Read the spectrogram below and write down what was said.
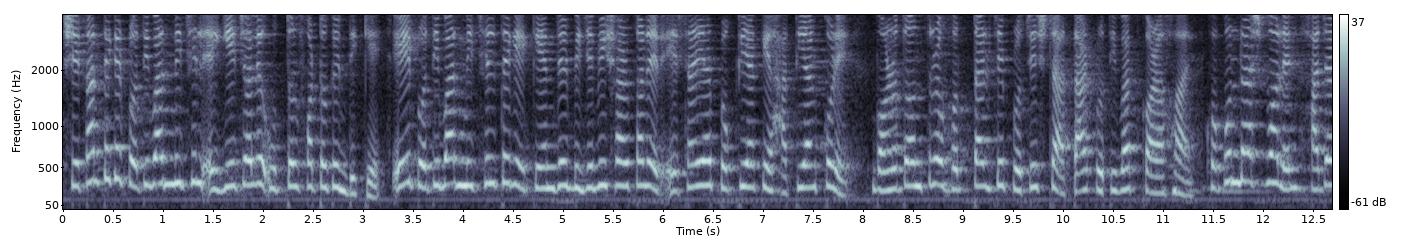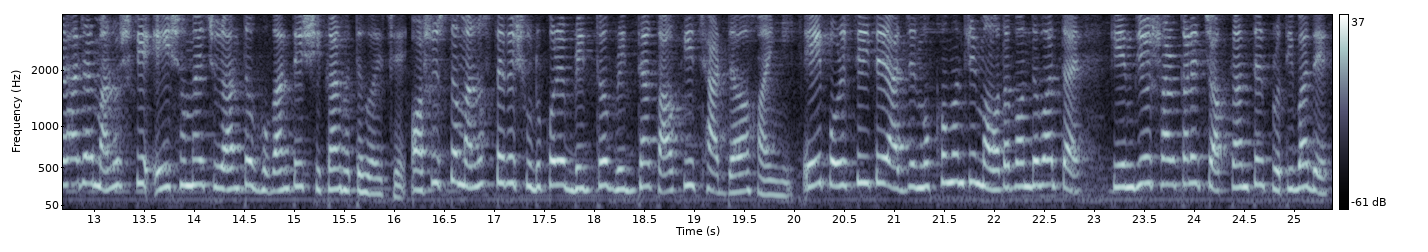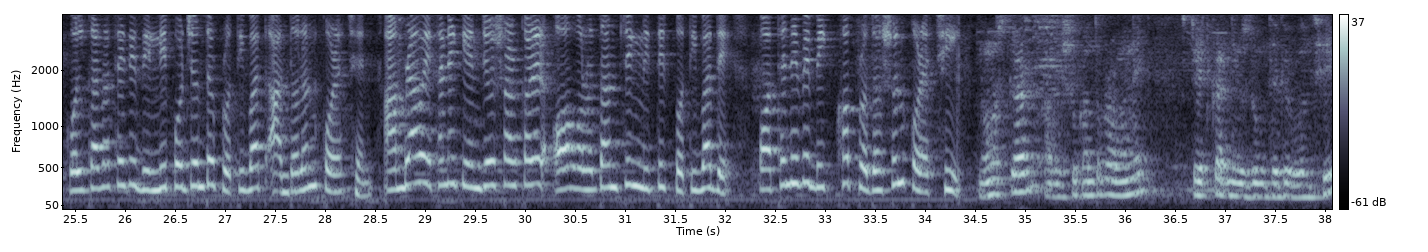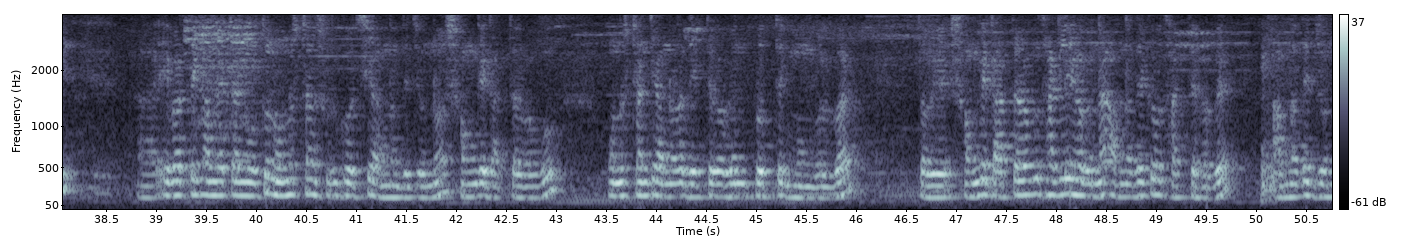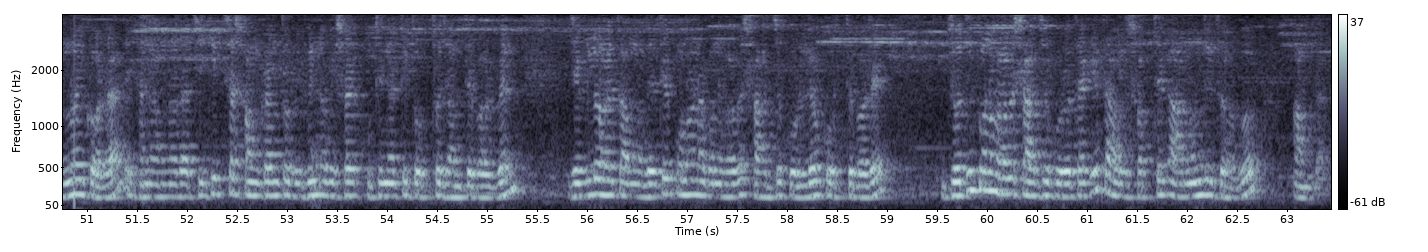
সেখান থেকে প্রতিবাদ মিছিল এগিয়ে চলে উত্তর ফটকের দিকে। এই প্রতিবাদ মিছিল থেকে কেন্দ্রের বিজেপি সরকারের এসআইআর প্রক্রিয়াকে হাতিয়ার করে গণতন্ত্র হত্যার যে প্রচেষ্টা, তার প্রতিবাদ করা হয়। খোকন দাস বলেন, হাজার হাজার মানুষকে এই সময় চূড়ান্ত ভোগান্তির শিকার হতে হয়েছে। অসুস্থ মানুষ থেকে শুরু করে বৃদ্ধ, বৃদ্ধা কাউকেই ছাড় দেওয়া হয়নি। এই পরিস্থিতিতে রাজ্যের মুখ্যমন্ত্রী মমতা বন্দ্যোপাধ্যায় কেন্দ্রীয় সরকারের চক্রান্তের প্রতিবাদে কলকাতা থেকে দিল্লি পর্যন্ত প্রতিবাদ আন্দোলন করেছেন। আমরাও এখানে কেন্দ্রীয় সরকারের অগণতান্ত্রিক নীতির প্রতিবাদে পথে নেমে বিক্ষোভ প্রদর্শন করেছি। নমস্কার, আমি Sukanta Pramanik, state card news room থেকে বলছি। এবার থেকে আমরা একটা নতুন অনুষ্ঠান শুরু করছি আপনাদের জন্য, সঙ্গে ডাক্তারবাবু। অনুষ্ঠানটি আপনারা দেখতে পাবেন প্রত্যেক মঙ্গলবার। তবে সঙ্গে ডাক্তারবাবু থাকলেই হবে না, আপনাদেরকেও থাকতে হবে। আপনাদের জন্যই করা। এখানে আপনারা চিকিৎসা সংক্রান্ত বিভিন্ন বিষয়ে খুঁটিনাটি তথ্য জানতে পারবেন, যেগুলো হয়তো আপনাদেরকে কোনো না কোনোভাবে সাহায্য করলেও করতে পারে। যদি কোনোভাবে সাহায্য করে থাকে, তাহলে সব থেকে আনন্দিত হব আমরা।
